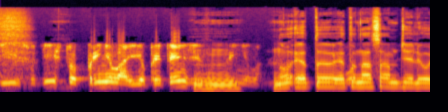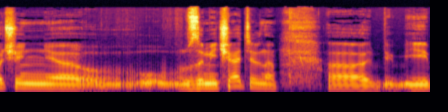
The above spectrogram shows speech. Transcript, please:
И судейство приняло ее претензию, угу. приняло. Ну, это, и это вот... на самом деле очень э, замечательно. И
